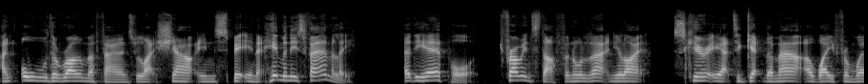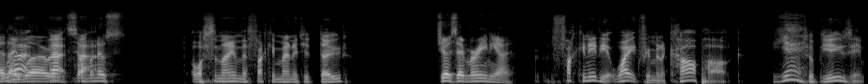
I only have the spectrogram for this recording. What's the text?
and all the Roma fans were like shouting, spitting at him and his family at the airport throwing stuff and all of that, and you're like, security had to get them out away from where Well, they that- were, that- and someone that- else, what's the name? of The fucking manager dude. Jose Mourinho. Fucking idiot. Wait for him in a car park Yeah, to abuse him.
